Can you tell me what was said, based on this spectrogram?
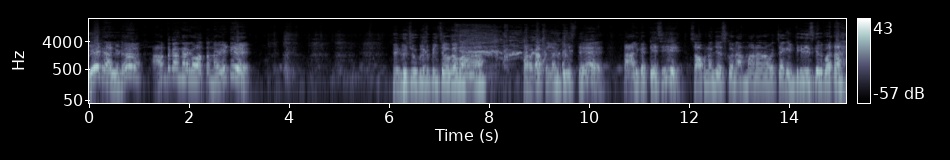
ఏటి అల్లుడు? అంత కంగారుగా వస్తున్నావు ఏటి? పెళ్ళి చూపులకు పిలిచావుగా మామ త్వరగా పిల్లని పిలిస్తే తాళి కట్టేసి శోభనం చేసుకొని అమ్మా నాన్న వచ్చాక ఇంటికి తీసుకెళ్ళిపోతా.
